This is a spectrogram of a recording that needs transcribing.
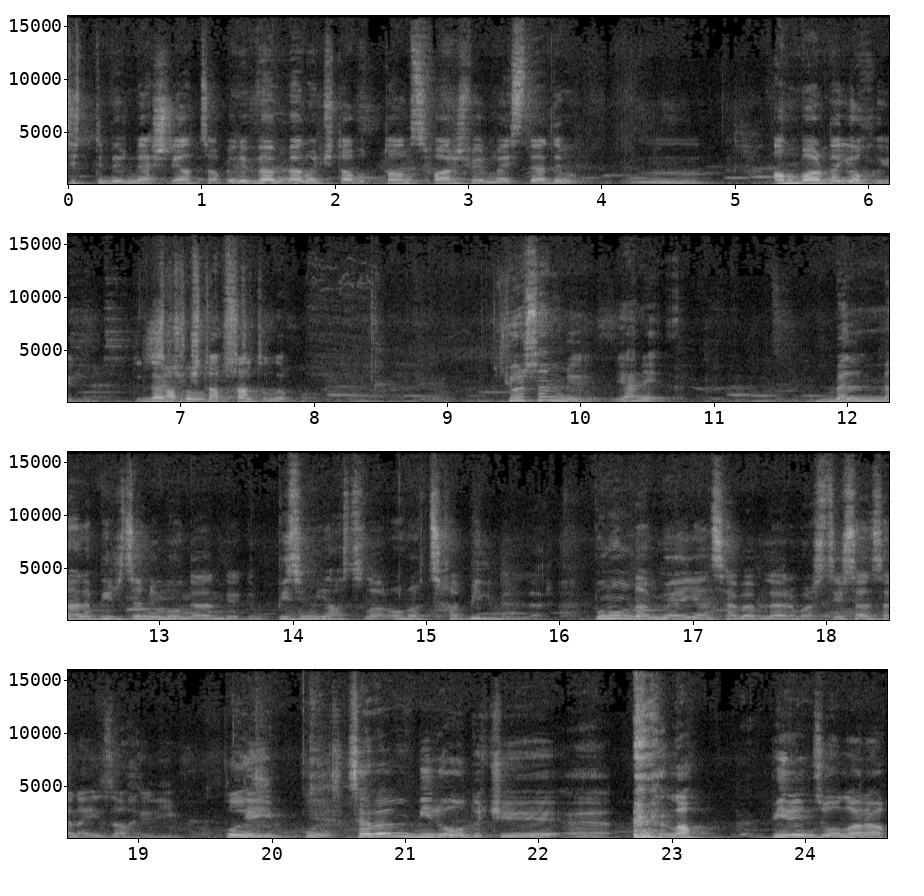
Ciddi bir nəşriyyat çap edib və mən o kitabı tutan sifariş vermək istədim. Hmm, ambarda yox idi. Dedilər ki, kitab satılıb. Görsənmi? Yəni mən mənə bircə nümunəni dedim. Bizim yazıçılar ora çıxa bilmirlər. Bunun da müəyyən səbəbləri var. İstəyirsən sənə izah edeyim. Buyur, Deyim. buyur. Səbəbin biri odur ki, ə, lap birinci olaraq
